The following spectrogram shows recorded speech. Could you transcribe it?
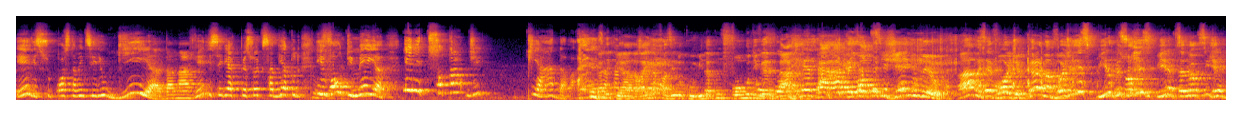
ele supostamente seria o guia da nave, ele seria a pessoa que sabia tudo. E volta e meia, ele só tá de piada lá. Tá de piada lá, ainda é. fazendo comida com fogo de Com fogo verdade. de verdade. Caraca, e o oxigênio, meu? Ah, mas é Voyager. Cara, mas Voyager respira, o pessoal respira, precisa de oxigênio.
